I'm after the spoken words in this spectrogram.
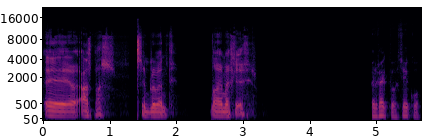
eh, aspas simplemente non hai máis que decir Perfecto, Checo.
